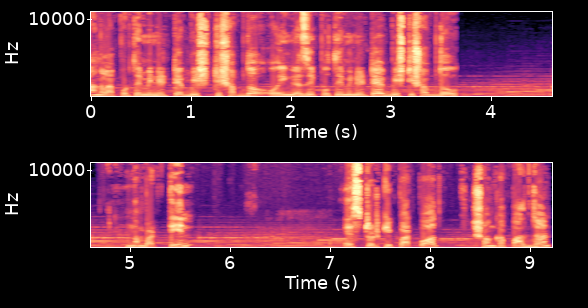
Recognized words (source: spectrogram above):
বাংলা প্রতি মিনিটে বিশটি শব্দ ও ইংরেজি প্রতি মিনিটে বিশটি শব্দ। নাম্বার তিন স্টোর কিপার পদ, সংখ্যা পাঁচজন।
